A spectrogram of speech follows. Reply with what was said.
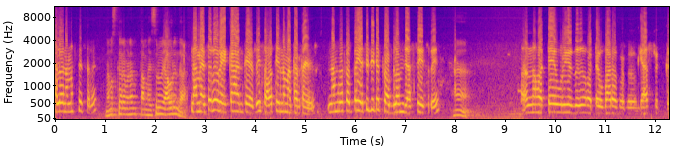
ಹಲೋ ನಮಸ್ತೆ ಸರ್ ನಮಸ್ಕಾರ ಮೇಡಮ್ ತಮ್ಮ ಹೆಸರು ಯಾವರಿಂದ? ನಮ್ಮ ಹೆಸರು ರೇಖಾ ಅಂತ ಹೇಳ್ರಿ. ಸೌತ್ ಇಂದ ಮಾತಾಡ್ತಾ ಇದ್ರಿ ನಮ್ಗ ಸ್ವಲ್ಪ ಎಸಿಡಿಟಿ ಪ್ರಾಬ್ಲಮ್ ಜಾಸ್ತಿ ಐತ್ರಿ ಹಾಂ. ಹೊಟ್ಟೆ ಉರಿಯೋದು ಹೊಟ್ಟೆ ಉಬಾರೋಗೋದು ಗ್ಯಾಸ್ಟ್ರಿಕ್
